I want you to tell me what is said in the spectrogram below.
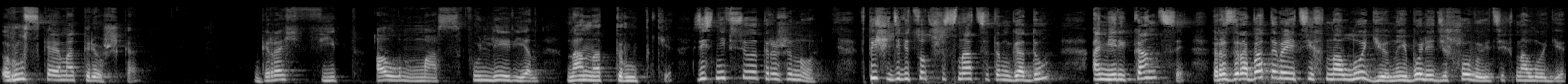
«русская матрешка» графит, алмаз, фуллерен, нанотрубки. Здесь не все отражено. В 1916 году американцы, разрабатывая технологию, наиболее дешевую технологию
